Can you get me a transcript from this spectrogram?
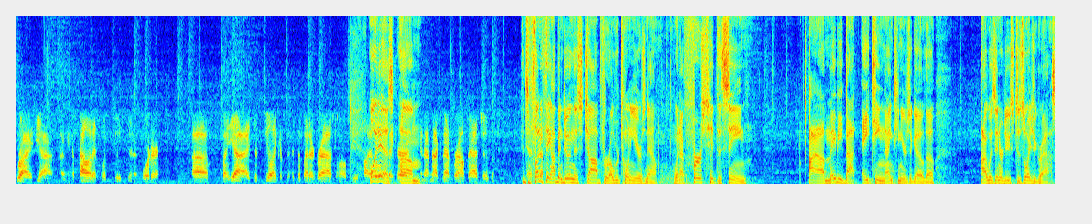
Right. Yeah. I mean, the paladin was was in a quarter. Um, but yeah, I just feel like it's, it's a better grass, and I'll be probably Oh, a it is. Um, and I'm not going to have brown patches. It's a funny uh, thing. I've been doing this job for over 20 years now. When I first hit the scene, uh, maybe about 18, 19 years ago, though, I was introduced to zoysia grass.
